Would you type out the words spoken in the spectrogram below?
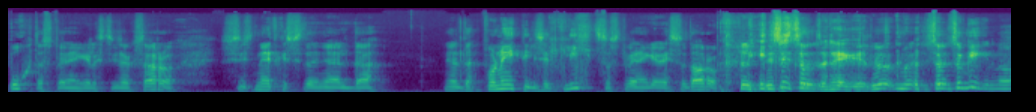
puhtast vene keelest ei saaks aru, siis need, kes seda nii-öelda nii-öelda foneetiliselt lihtsast vene keelest saada aru. Lihtsustatud vene keel. see on, see on kõik, no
